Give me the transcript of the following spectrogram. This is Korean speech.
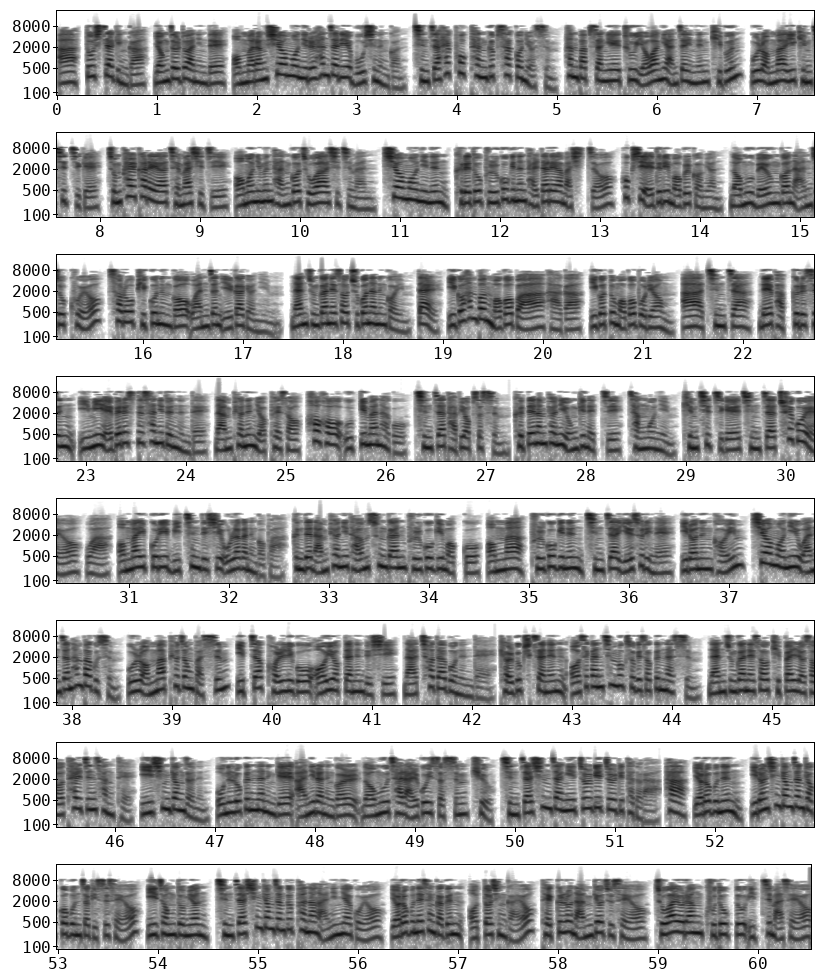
아, 또 시작인가. 명절도 아닌데 엄마랑 시어머니를 한자리에 모시는 건 진짜 핵폭탄급 사건이었음. 한 밥상에 두 여왕이 앉아있는 기분? 울 엄마 이 김치찌개 좀 칼칼해야 제맛이지. 어머님은 단 거 좋아하시지만 시어머니는 그래도 불고기는 달달해야 맛있죠. 혹시 애들이 먹을 거면 너무 매운 건 안 좋고요. 서로 비꼬는 거 완전 일가견임. 난 중간에서 죽어나는 거임. 딸, 이거 한번 먹어봐. 아가, 이것도 먹어보렴. 아, 진짜 내 밥그릇은 이미 에베레스트 산이 됐는데 남편은 옆에서 허허 웃기만 하고 진짜 답이 없었음. 그때 남편이 용기 냈지. 장모님, 김치찌개 진짜 최고예요. 와, 엄마 입꼬리 미친 듯이 올라가는 거 봐. 근데 남편이 다음 순간 불고기 먹고 엄마, 불고기는 진짜 예술이네. 이러는 거임? 시어머니 완전 한바구음. 울 엄마 표정 봤음? 입적 벌리고 어이없다는 듯이 나 쳐다보는데 결국 식사는 어색한 침묵 속에서 끝났음. 난 중간에서 기빨려서 탈진 상태. 이 신경전은 오늘로 끝나는 게 아니라는 걸 너무 잘 알고 있었음. 큐. 진짜 심장이 쫄깃쫄깃하더라. 하, 여러분은 이런 신경전 겪어본 적 있으세요? 이 정도면 진짜 신경전 끝판왕 아니냐고요. 여러분의 생각은 어떠신가요? 댓글로 남겨주세요. 좋아요랑 구독 도 잊지 마세요.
